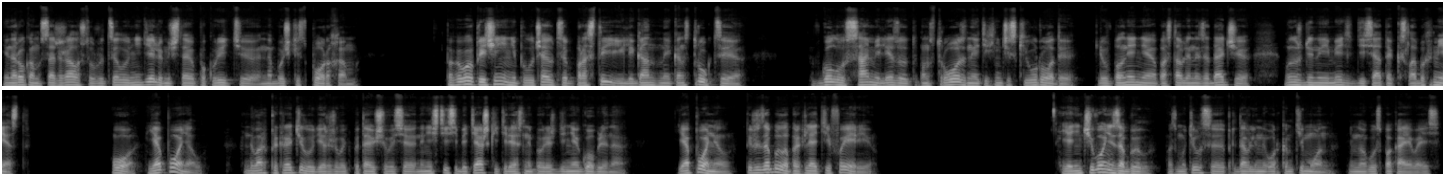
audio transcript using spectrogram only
ненароком сожрал, что уже целую неделю мечтаю покурить э, на бочке с порохом? По какой причине не получаются простые элегантные конструкции? В голову сами лезут монструозные технические уроды. Для выполнения поставленной задачи вынуждены иметь десяток слабых мест. О, я понял. Двар прекратил удерживать пытающегося нанести себе тяжкие телесные повреждения гоблина. «Я понял. Ты же забыл о проклятии Фейри». «Я ничего не забыл», — возмутился придавленный орком Тимон, немного успокаиваясь.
